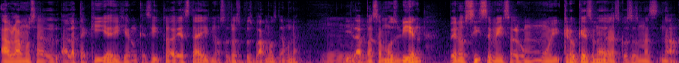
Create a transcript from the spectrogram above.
hablamos al- a la taquilla y dijeron que sí, todavía está. Y nosotros pues vamos de una. Y Mm. la pasamos bien, pero sí se me hizo algo muy... Creo que es una de las cosas más... No,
